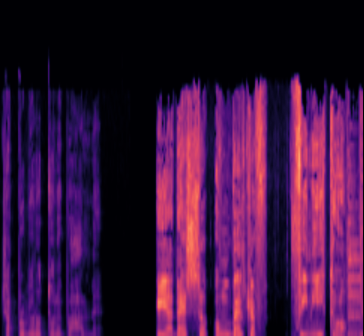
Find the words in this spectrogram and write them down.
ci ha proprio rotto le palle. E adesso un bel caffè finito.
